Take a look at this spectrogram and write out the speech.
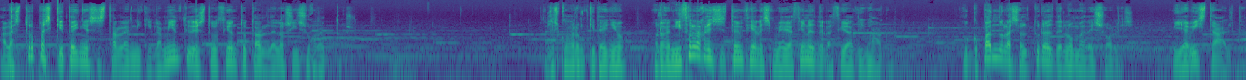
a las tropas quiteñas hasta el aniquilamiento y destrucción total de los insurrectos. El escuadrón quiteño organizó la resistencia en las inmediaciones de la ciudad de Ibarra, ocupando las alturas de Loma de Soles, Villavista Alta,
